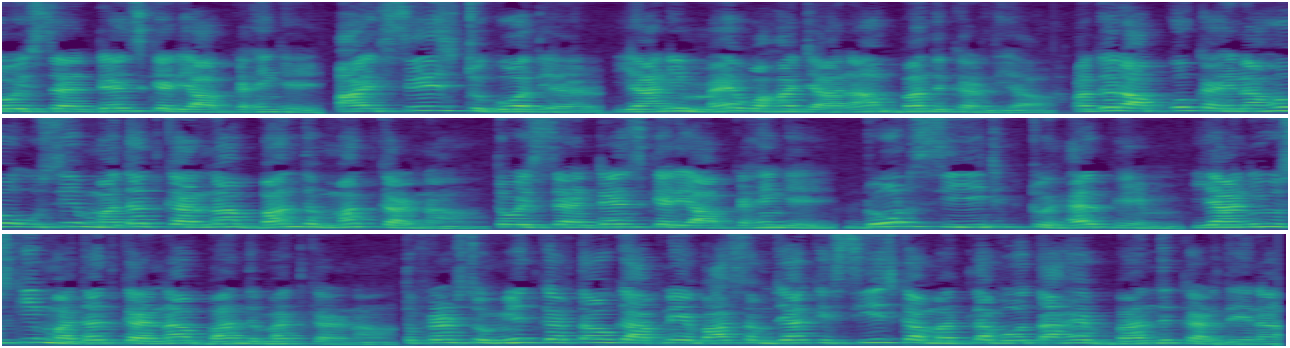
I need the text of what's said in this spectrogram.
तो इस सेंटेंस के लिए आप कहेंगे I cease to go there यानी मैं वहाँ जाना बंद कर दिया। अगर आपको कहना हो, उसे मदद करना बंद मत करना। तो इस सेंटेंस के लिए आप कहेंगे don't cease to help him यानी उसकी मदद करना बंद मत करना। तो फ्रेंड्स उम्मीद करता हूँ कि आपने ये बात समझा कि सीज का मतलब होता है बंद कर देना।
